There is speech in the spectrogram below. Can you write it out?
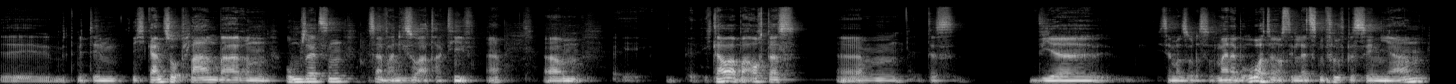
äh, mit, mit den nicht ganz so planbaren Umsätzen ist einfach nicht so attraktiv. Ja? Ähm, ich glaube aber auch, dass, ähm, dass wir, ich sage mal so, dass aus meiner Beobachtung aus den letzten fünf bis zehn Jahren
